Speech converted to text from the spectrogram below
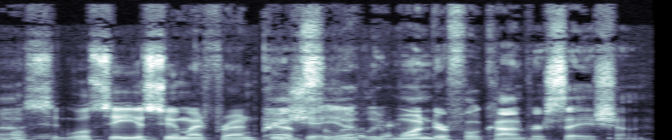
We'll see, we'll see you soon, my friend. Appreciate you. Absolutely wonderful conversation.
